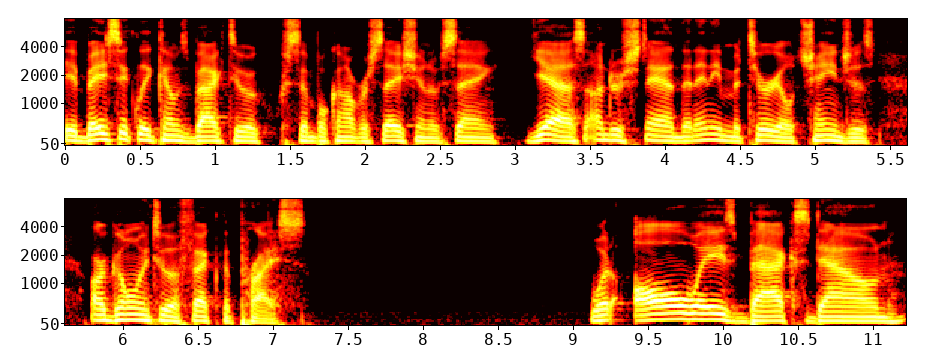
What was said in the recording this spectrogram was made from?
it basically comes back to a simple conversation of saying, yes, understand that any material changes are going to affect the price. What always backs down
